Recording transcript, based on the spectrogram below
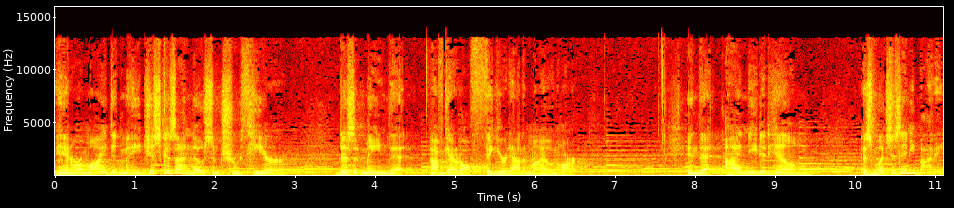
and reminded me just because I know some truth here doesn't mean that I've got it all figured out in my own heart. And that I needed Him as much as anybody.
